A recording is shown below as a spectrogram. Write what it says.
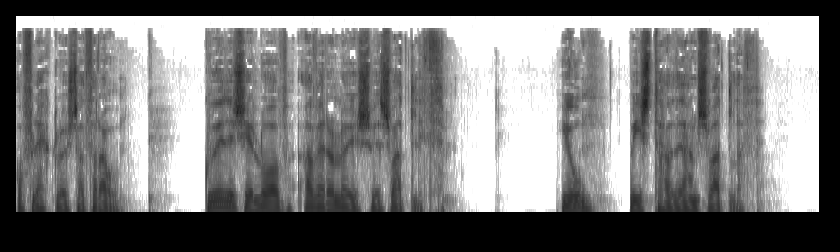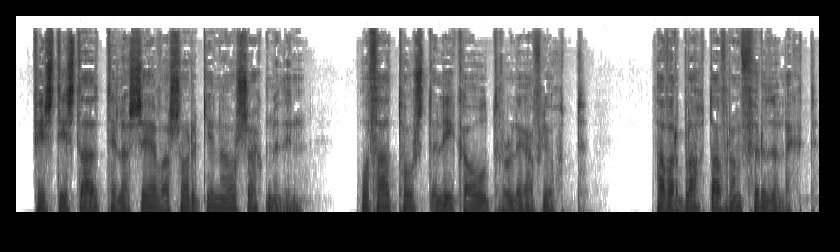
og flekklausa þrá. Guði sér lof að vera laus við svallið. Jú, víst hafði hann svallað. Fyrst í stað til að sefa sorgina og söknuðin og það tóst líka ótrúlega fljótt. Það var blátt áfram fyrðulegt.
